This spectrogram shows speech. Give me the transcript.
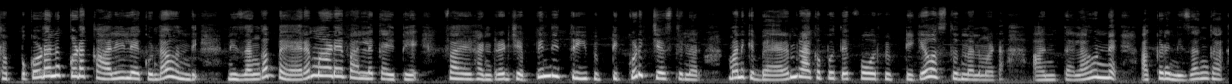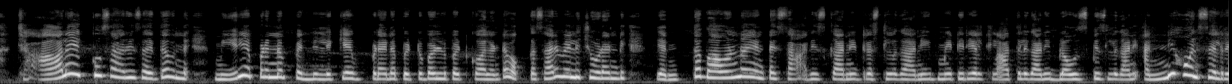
తప్పుకోవడానికి కూడా ఖాళీ లేకుండా ఉంది. నిజంగా బేరం ఆడే వాళ్ళకైతే ఫైవ్ హండ్రెడ్ చెప్పింది త్రీ ఫిఫ్టీకి కూడా ఇచ్చేస్తున్నారు. మనకి బేరం రాకపోతే ఫోర్ ఫిఫ్టీకే వస్తుందన్నమాట. అంతలా ఉన్నాయి. అక్కడ నిజంగా చాలా ఎక్కువ సారీస్ అయితే ఉన్నాయి. మీరు ఎప్పుడైనా పెళ్ళిళ్ళకి ఎప్పుడైనా పెట్టుబడులు పెట్టుకోవాలంటే ఒక్కసారి వెళ్ళి చూడండి. ఎంత బాగున్నాయంటే సారీస్ కానీ డ్రెస్సులు కానీ మెటీరియల్ క్లాత్లు కానీ బ్లౌజ్ పీస్లు కానీ అన్నీ హోల్సేల్ రేట్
